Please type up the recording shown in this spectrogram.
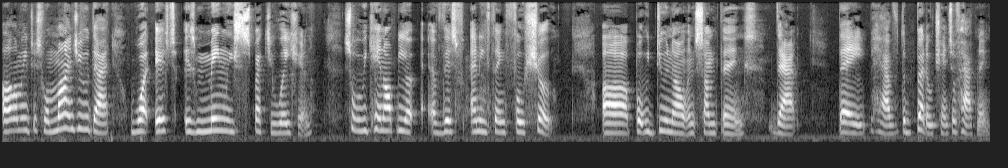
uh, let me just remind you that what if is mainly speculation, so we cannot be of this anything for sure. Uh, but we do know in some things that they have the better chance of happening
